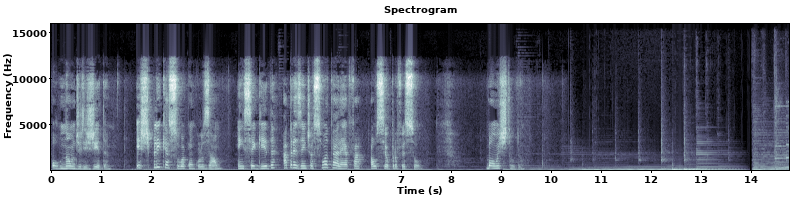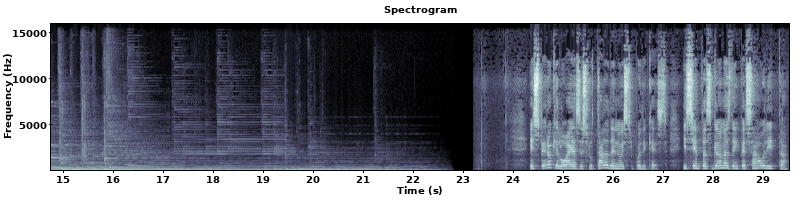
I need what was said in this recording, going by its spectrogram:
ou não dirigida. Explique a sua conclusão. Em seguida, apresente a sua tarefa ao seu professor. Bom estudo! Espero que lo hayas disfrutado de nuestro podcast y sientas ganas de empezar ahorita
